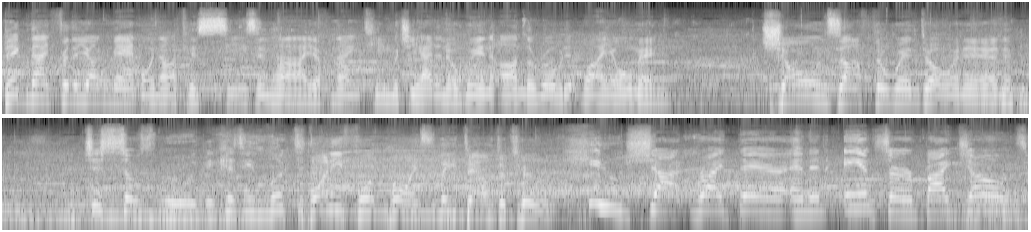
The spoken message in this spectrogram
Big night for the young man. Point off his season high of 19, which he had in a win on the road at Wyoming. Jones off the window and in. Just so smooth because he looked 24 points, lead down to two. Huge shot right there, and an answer by Jones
